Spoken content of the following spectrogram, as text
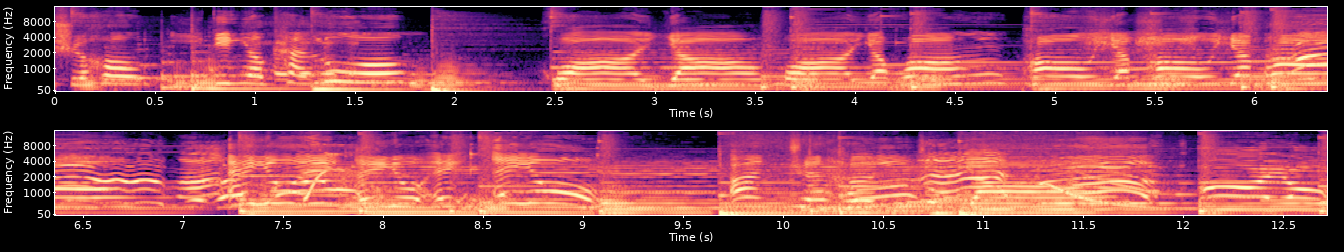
时候一定要看路哦，滑呀滑呀滑，跑呀跑呀跑，哎呦哎，哎呦哎，哎呦，安全很重要。哎呦，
